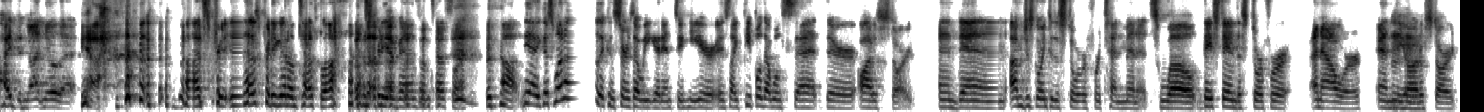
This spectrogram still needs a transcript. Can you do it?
I did not know that. Yeah. that's pretty that's pretty good on Tesla. that's pretty advanced on Tesla. Uh, yeah, because one of the concerns that we get into here is like people that will set their auto start and then I'm just going to the store for 10 minutes. Well, they stay in the store for an hour and the mm-hmm. auto start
